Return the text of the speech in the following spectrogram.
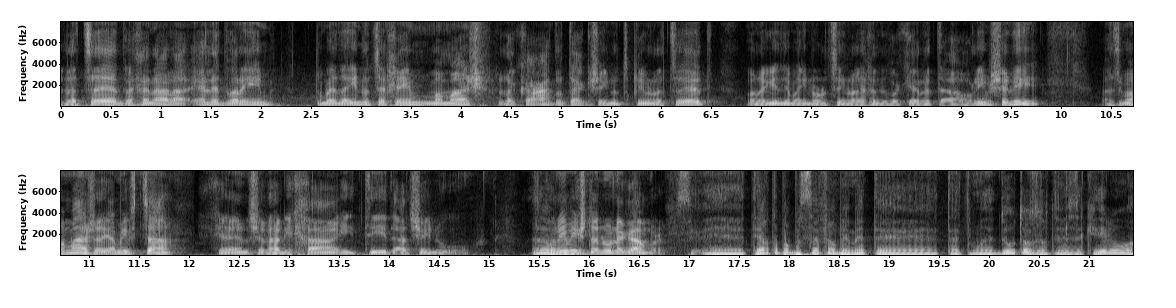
ולצאת וכן הלאה, אלה דברים, זאת אומרת, היינו צריכים ממש לקחת אותה כשהיינו צריכים לצאת. בוא נגיד, אם היינו רוצים ללכת לבקר את ההורים שלי, אז ממש היה מבצע, כן, של הליכה איטית עד שהיינו... הדברים השתנו לגמרי. אה, תיארת פה בספר באמת אה, את ההתמודדות הזאת, וזה כאילו,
